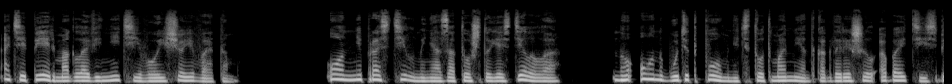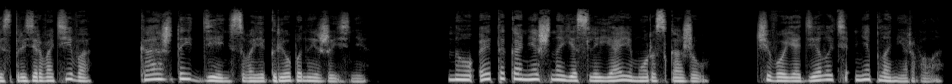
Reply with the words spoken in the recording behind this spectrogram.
а теперь могла винить его еще и в этом. Он не простил меня за то, что я сделала, но он будет помнить тот момент, когда решил обойтись без презерватива каждый день своей грёбаной жизни. Но это, конечно, если я ему расскажу, чего я делать не планировала.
